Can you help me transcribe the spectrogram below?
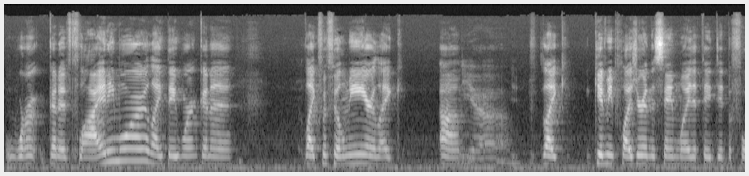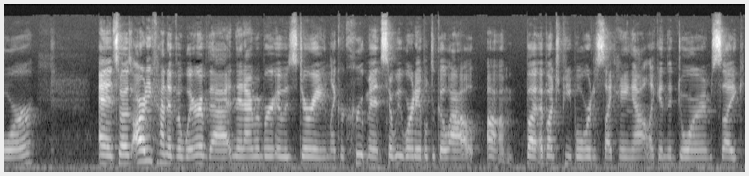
weren't gonna fly anymore like they weren't gonna like fulfill me or like um yeah like give me pleasure in the same way that they did before. And so I was already kind of aware of that. And then I remember it was during like recruitment, so we weren't able to go out. Um, but a bunch of people were just like hanging out like in the dorms, like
